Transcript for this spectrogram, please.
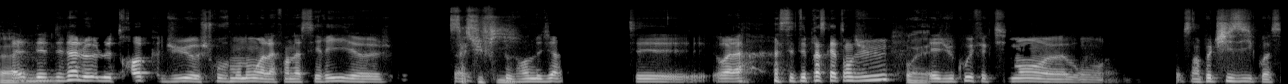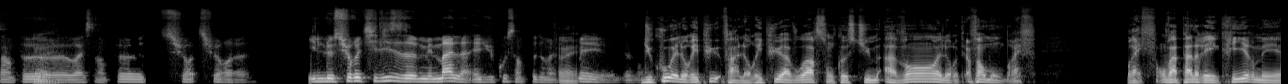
Euh, déjà le, le trope du je trouve mon nom à la fin de la série. ça suffit. Je me dire, c'est voilà, c'était presque attendu. Et du coup, effectivement, euh, bon, c'est un peu cheesy, quoi. C'est un peu, ouais, euh, c'est un peu sur, sur euh, il le surutilise mais mal et du coup c'est un peu dommage. Mais, Du coup, elle aurait pu, enfin, elle aurait pu avoir son costume avant. Elle aurait, enfin bon, bref. Bref, on va pas le réécrire, mais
